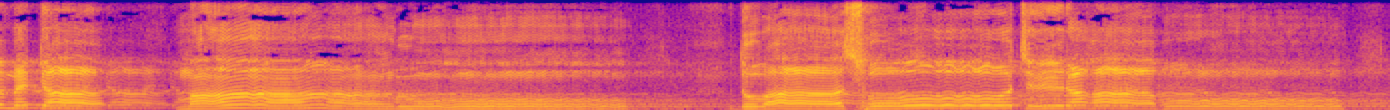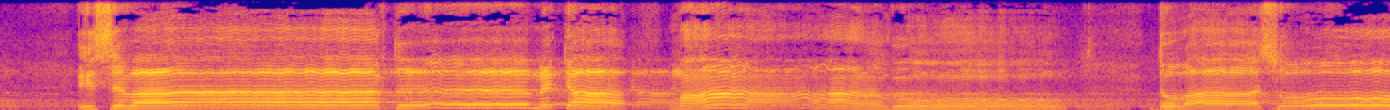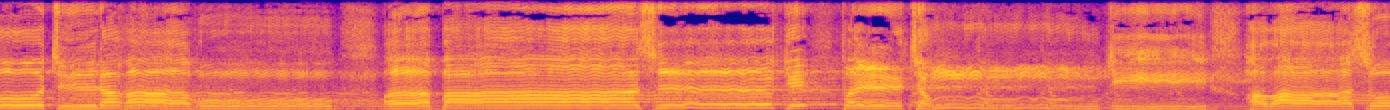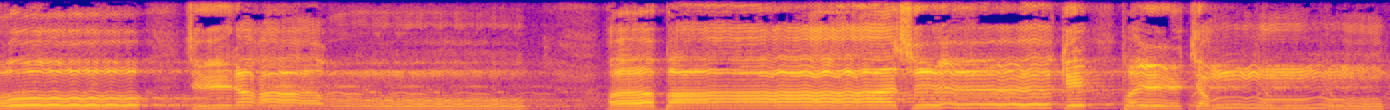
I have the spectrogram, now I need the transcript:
मैं क्या मांगू? दुआ सोच इस वक्त मैं क्या मांगू? दुआ सोच रहा हूँ। अब्बास के परचम की हवा सोच अब्बास के परचम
